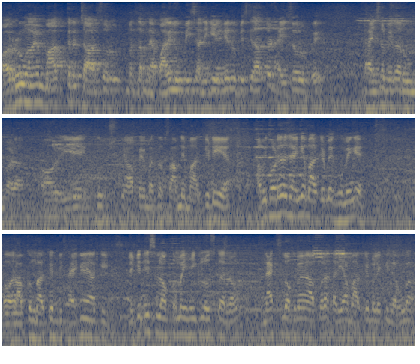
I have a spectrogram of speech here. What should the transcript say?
और रूम हमें मात्र चार सौ मतलब नेपाली रुपीस यानी कि इंडियन रुपीस के साथ तो ढाई सौ रुपये ढाई सौ रुपये का रूम पड़ा। और ये कुछ यहाँ पे मतलब सामने मार्केट ही है। अभी थोड़ी देर जाएँगे मार्केट में घूमेंगे और आपको मार्केट दिखाएँगे यहाँ की। लेकिन इस ब्लॉग को मैं यहीं क्लोज कर रहा हूँ। नेक्स्ट ब्लॉग में आपको ना तरिया मार्केट में लेके जाऊँगा।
